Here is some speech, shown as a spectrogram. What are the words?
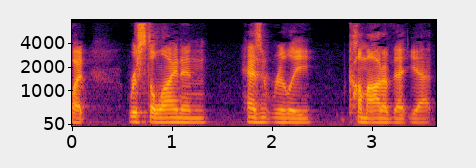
But Ristolainen hasn't really come out of that yet.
